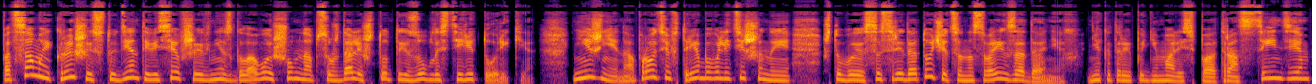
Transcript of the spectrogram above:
Под самой крышей студенты, висевшие вниз головой, шумно обсуждали что-то из области риторики. Нижние, напротив, требовали тишины, чтобы сосредоточиться на своих заданиях. Некоторые поднимались по трансцендиям,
